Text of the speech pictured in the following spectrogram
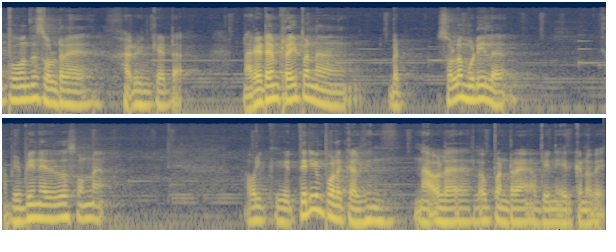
இப்போ வந்து சொல்கிற அப்படின்னு கேட்டாள் நிறைய டைம் ட்ரை பண்ணேன் பட் சொல்ல முடியல. அப்படி இப்படின்னு ஏதோ சொன்னேன். அவளுக்கு தெரியும் போல கல்வின் நான் அவளை லவ் பண்ணுறேன் அப்படின்னு ஏற்கனவே.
